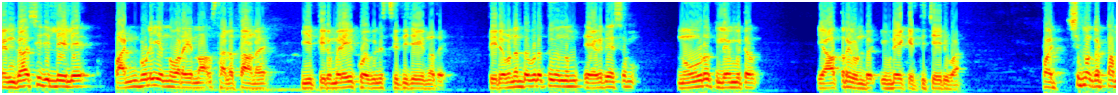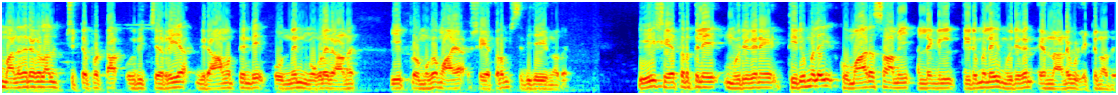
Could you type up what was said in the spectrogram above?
തെങ്കാശി ജില്ലയിലെ പൻപുളി എന്ന് പറയുന്ന സ്ഥലത്താണ് ഈ തിരുമലൈ കോവിൽ സ്ഥിതി ചെയ്യുന്നത്. തിരുവനന്തപുരത്ത് നിന്നും ഏകദേശം നൂറ് കിലോമീറ്റർ യാത്രയുണ്ട് ഇവിടേക്ക് എത്തിച്ചേരുവാൻ. പശ്ചിമഘട്ട മലനിരകളാൽ ചുറ്റപ്പെട്ട ഒരു ചെറിയ ഗ്രാമത്തിന്റെ കുന്നിൻ മുകളിലാണ് ഈ പ്രമുഖമായ ക്ഷേത്രം സ്ഥിതി ചെയ്യുന്നത്. ഈ ക്ഷേത്രത്തിലെ മുരുകനെ തിരുമലൈ കുമാരസ്വാമി അല്ലെങ്കിൽ തിരുമലൈ മുരുകൻ എന്നാണ് വിളിക്കുന്നത്.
